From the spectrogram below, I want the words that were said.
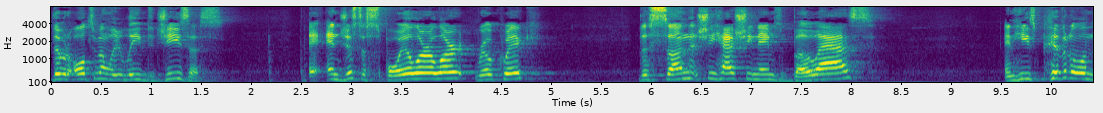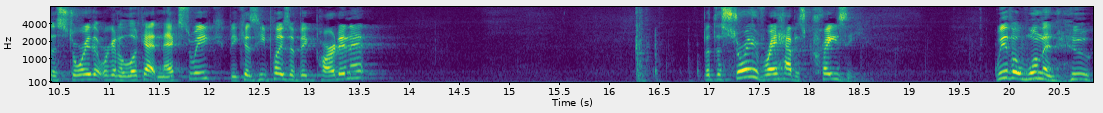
that would ultimately lead to Jesus. And just a spoiler alert, real quick the son that she has, she names Boaz. And he's pivotal in the story that we're going to look at next week because he plays a big part in it. But the story of Rahab is crazy. We have a woman who,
